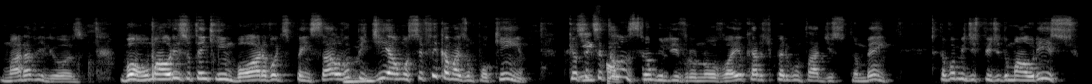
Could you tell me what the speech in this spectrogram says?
Maravilhoso. Bom, o Maurício tem que ir embora, vou dispensá-lo. Vou uhum. pedir, Elmo, você fica mais um pouquinho, porque eu sei e que você está lançando o um livro novo aí, eu quero te perguntar disso também. Então, vou me despedir do Maurício.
